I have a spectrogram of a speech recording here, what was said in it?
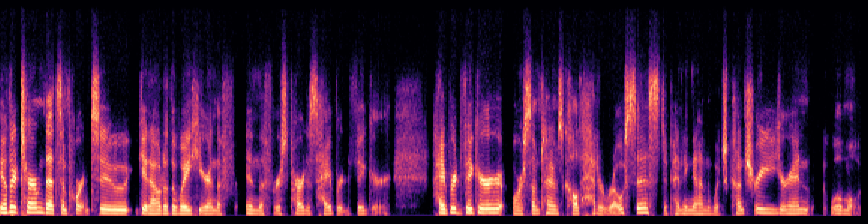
The other term that's important to get out of the way here in the, in the first part is hybrid vigor. Hybrid vigor, or sometimes called heterosis, depending on which country you're in, we'll,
